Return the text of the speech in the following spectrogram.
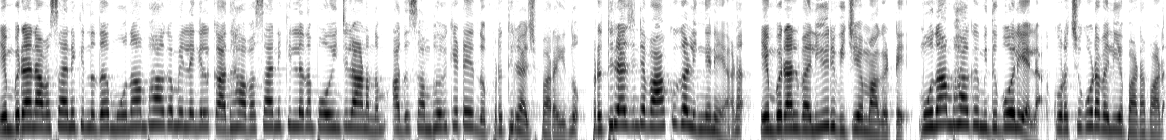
എമ്പുരാൻ അവസാനിക്കുന്നത് മൂന്നാം ഭാഗമില്ലെങ്കിൽ കഥ അവസാനിക്കില്ലെന്ന പോയിന്റിലാണെന്നും അത് സംഭവിക്കട്ടെ എന്നും പൃഥ്വിരാജ് പറയുന്നു. പൃഥ്വിരാജിന്റെ വാക്കുകൾ ഇങ്ങനെയാണ്. എമ്പുരാൻ വലിയൊരു വിജയമാകട്ടെ. മൂന്നാം ഭാഗം ഇതുപോലെയല്ല. കുറച്ചുകൂടെ വലിയ പടമാണ്.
